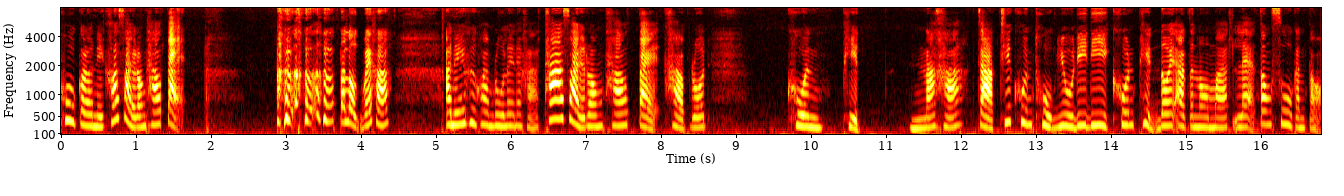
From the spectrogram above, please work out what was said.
คู่กรณีเขาใส่รองเท้าแตะ ตลกไหมคะ อันนี้คือความรู้เลยนะคะ ถ้าใส่รองเท้าแตะขับรถ คุณผิดนะคะ จากที่คุณถูกอยู่ดีๆ คุณผิดโดยอัตโนมัติและต้องสู้กันต่อ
